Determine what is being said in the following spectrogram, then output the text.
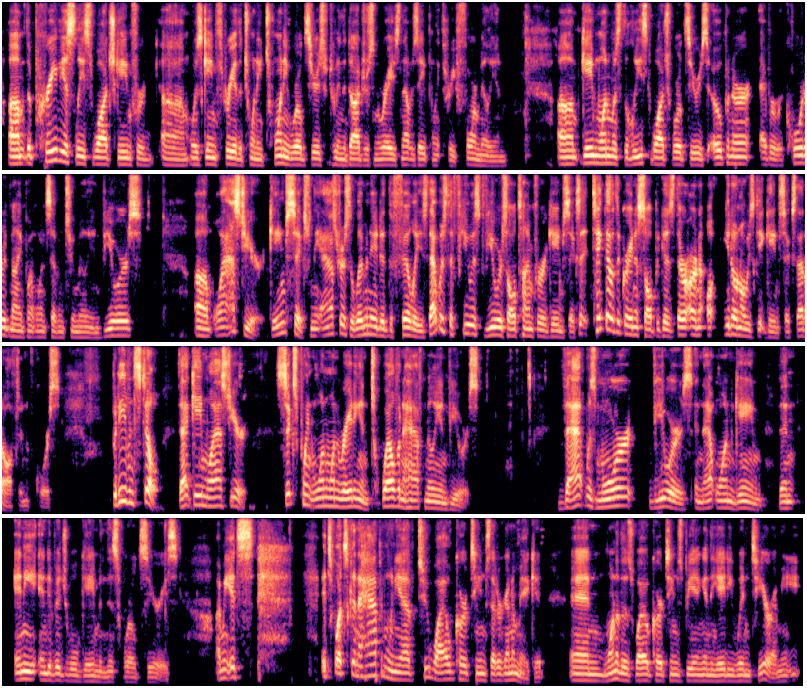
Um, the previous least watched game for um, was Game Three of the 2020 World Series between the Dodgers and Rays, and that was 8.34 million. Um, game one was the least watched World Series opener ever recorded, 9.172 million viewers. Um, last year, Game Six, when the Astros eliminated the Phillies, that was the fewest viewers all time for a Game Six. Take that with a grain of salt because there are you don't always get Game Six that often, of course. But even still, that game last year, 6.11 rating and 12.5 million viewers. That was more viewers in that one game than any individual game in this World Series. I mean, it's it's what's going to happen when you have two wild card teams that are going to make it, and one of those wild card teams being in the 80 win tier. I mean,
